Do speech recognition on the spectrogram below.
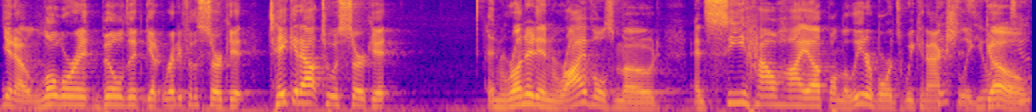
you know, lower it, build it, get it ready for the circuit, take it out to a circuit, and run it in rivals mode and see how high up on the leaderboards we can actually go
